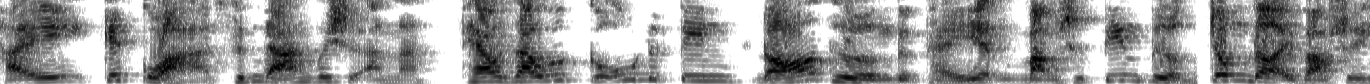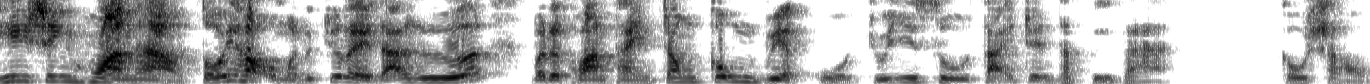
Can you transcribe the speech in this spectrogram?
hãy kết quả xứng đáng với sự ăn năn. Theo giao ước cũ, đức tin đó thường được thể hiện bằng sự tin tưởng trông đợi vào sự hy sinh hoàn hảo tối hậu mà Đức Chúa Trời đã hứa và được hoàn thành trong công việc của Chúa Giêsu tại trên thập tự giá. Câu 6.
